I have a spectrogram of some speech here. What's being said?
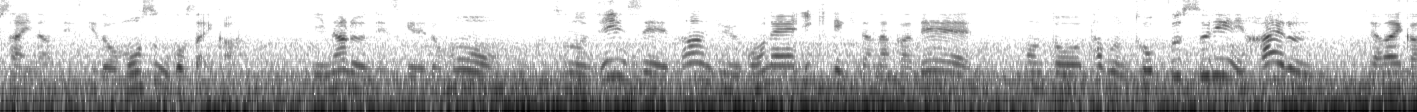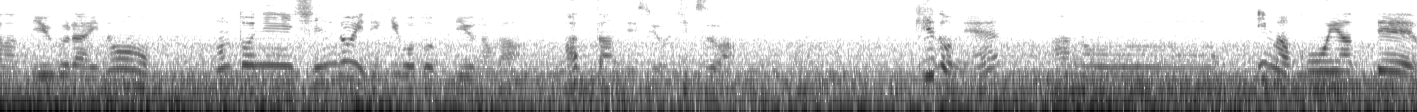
歳なんですけどもうすぐ5歳かになるんですけれどもそのきてきた中で本当多分トップ3に入るんじゃないかなっていうぐらいの本当にしんどい出来事っていうのがあったんですよ実は。けどねあのー、今こうやって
